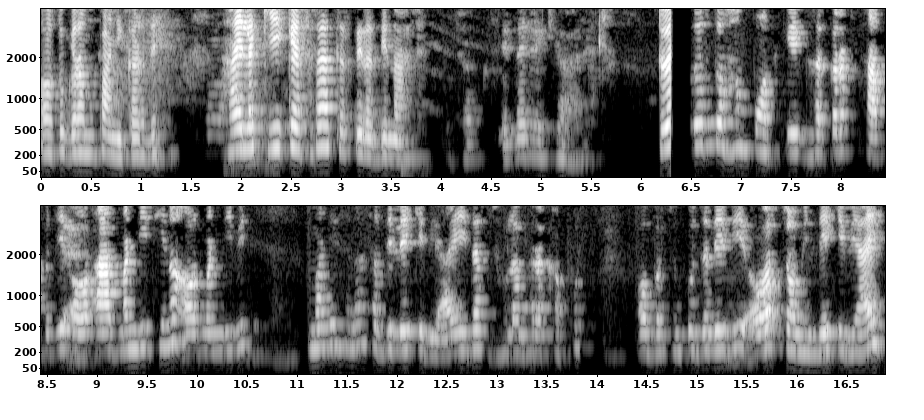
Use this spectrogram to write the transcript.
और तू गर्म पानी कर दे। हाय लक्की कैसा रहा था तेरा दिन आज? ट्रे- दोस्तों हम पहुँच के घर करेक्ट सात बजे और आज मंडी थी ना और मंडी भी मंडी से ना सब्ज़ी लेके भी आए। इधर झोला भर रखा फुल और बच्चों को जलेबी और चाउमीन लेके भी आए।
